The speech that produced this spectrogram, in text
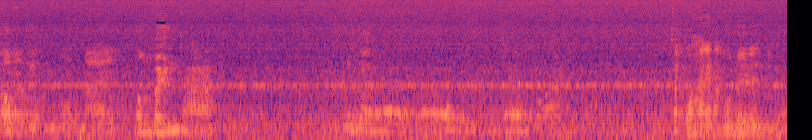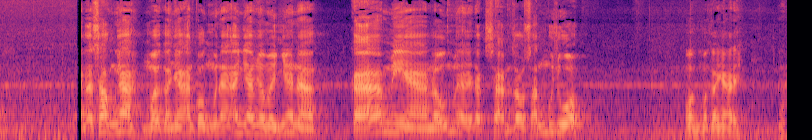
ông ông bến thả đúng rồi. Chắc có hai cái thằng hôm đấy lên gì đó. Đã xong nhá. Mời cả nhà ăn cùng với này anh em nhà mình nhé. Là cá mè nấu với đặc sản rau sắn mua chua. Rồi mời cả nhà đi. Nào,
